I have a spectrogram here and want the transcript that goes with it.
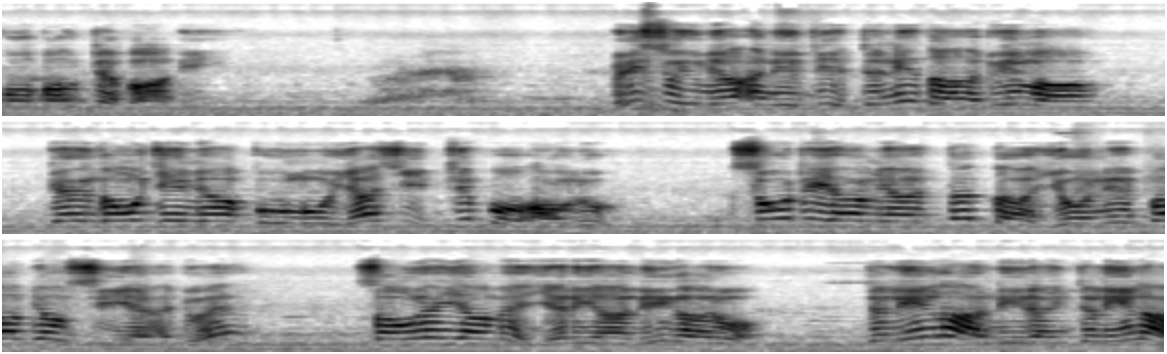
ပေါ်ပေါက်တတ်ပါသည်မိတ်ဆွေများအနေဖြင့်တစ်နှစ်သာအတွင်းမှာကံကောင်းခြင်းများပုံမရရှိဖြစ်ပေါ်အောင်လို့အ စိုးတရားများတတ်တာယုံနေပပျောက်စီရန်အတွက်ဆောင်ရွက်ရမယ့်ရရလေးကတော့တလင်းလာနေတိုင်းတလင်းလာ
